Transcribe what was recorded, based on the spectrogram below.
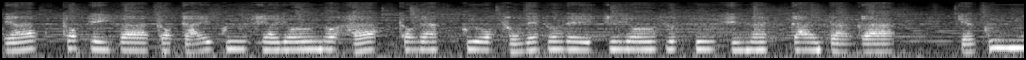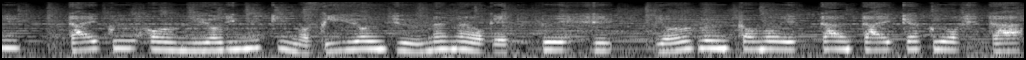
ヤークとティガーと対空車両のハーフトラックをそれぞれ1両ずつ失ったんだが、逆に、対空砲により2機の P47 を撃墜し、両軍とも一旦退却をした。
